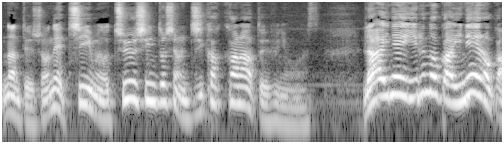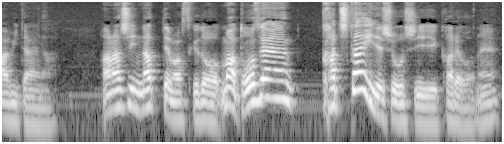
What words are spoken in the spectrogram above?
ー、なんて言うんでしょうねチームの中心としての自覚かなというふうに思います。来年いるのかいねえのかみたいな話になってますけどまあ当然勝ちたいでしょうし彼はね。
